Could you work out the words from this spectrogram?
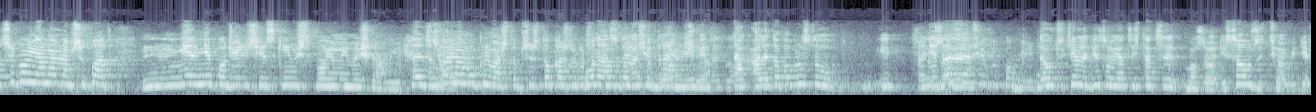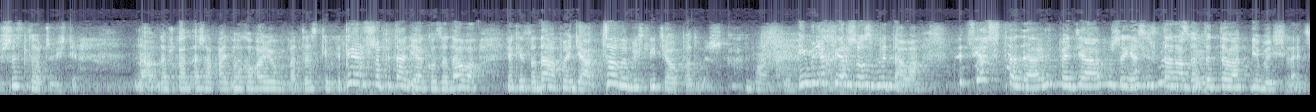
Dlaczego ja mam na przykład nie, nie podzielić się z kimś swoimi myślami? Dlaczego słuchaj. mam ukrywać to? Przecież to każdego U nas to się błędnie, więc tak, ale to po prostu i, A nie da się wypowiedzieć. nauczyciele nie są jacyś tacy, może oni są życiowi, nie wszyscy oczywiście. Na, na przykład nasza pani w wychowaniu obywatelskim pierwsze pytanie, jakie zadała, jakie zadała, powiedziała, co wy myślicie o podwyżkach? Właśnie. I mnie pierwszą spytała. Więc ja stanęłam i powiedziałam, że ja się staram na ten temat nie myśleć.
